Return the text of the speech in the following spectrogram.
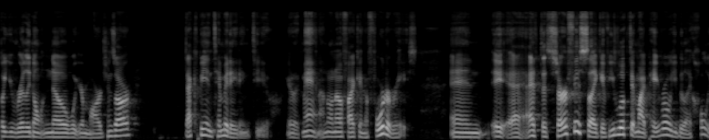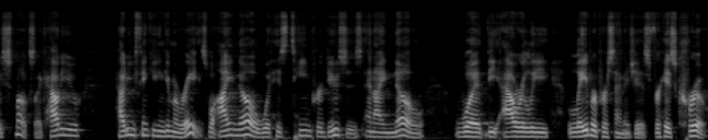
but you really don't know what your margins are, that could be intimidating to you You're like, man, I don't know if I can afford a raise. And it, at the surface, like if you looked at my payroll, you'd be like, holy smokes, like how do you how do you think you can give him a raise? Well, I know what his team produces and I know what the hourly labor percentage is for his crew.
